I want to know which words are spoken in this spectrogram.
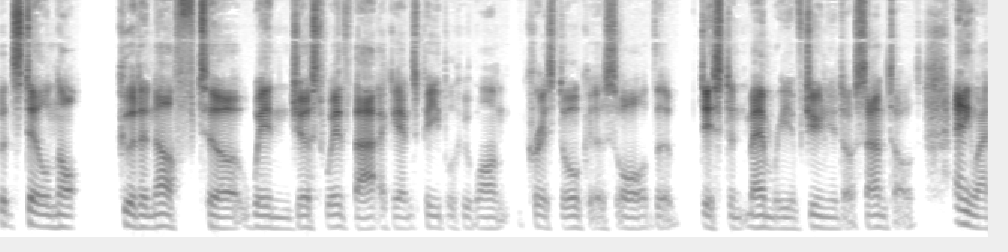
but still not good enough to win just with that against people who aren't Chris Daukaus or the distant memory of Junior Dos Santos. Anyway,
